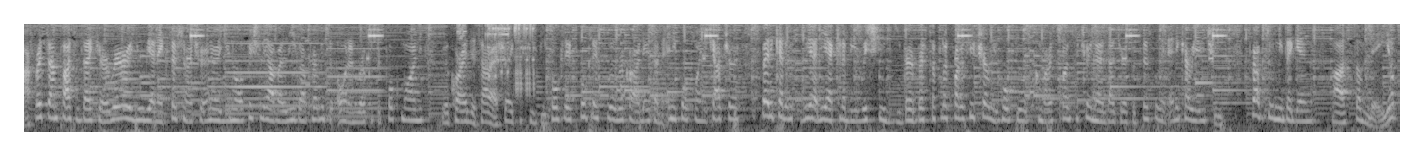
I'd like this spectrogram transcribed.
Our first time passes like you're rare, you'll be an exceptional trainer. You know, officially have a legal permit to own and work with the Pokemon. You require this. Alright, show you see the Pokedex. Pokedex will record data on any Pokemon you capture. The we at the Academy wish you the very best of luck for the future. We hope you'll become a responsible trainer and that you're successful in any career you choose. Perhaps we'll meet again uh, someday. Yup.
